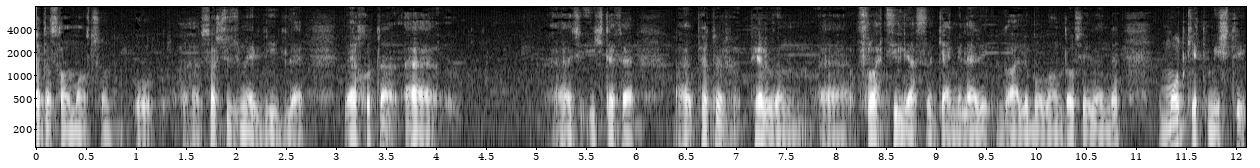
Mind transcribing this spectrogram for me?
yada salmaq üçün o ə, saç düzümləri deyirdilər və yaxud da ə, ə, ilk dəfə Petr Pervin flotiliyası gəmiləri qalib olanda o şeylərdə mod getmişdi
